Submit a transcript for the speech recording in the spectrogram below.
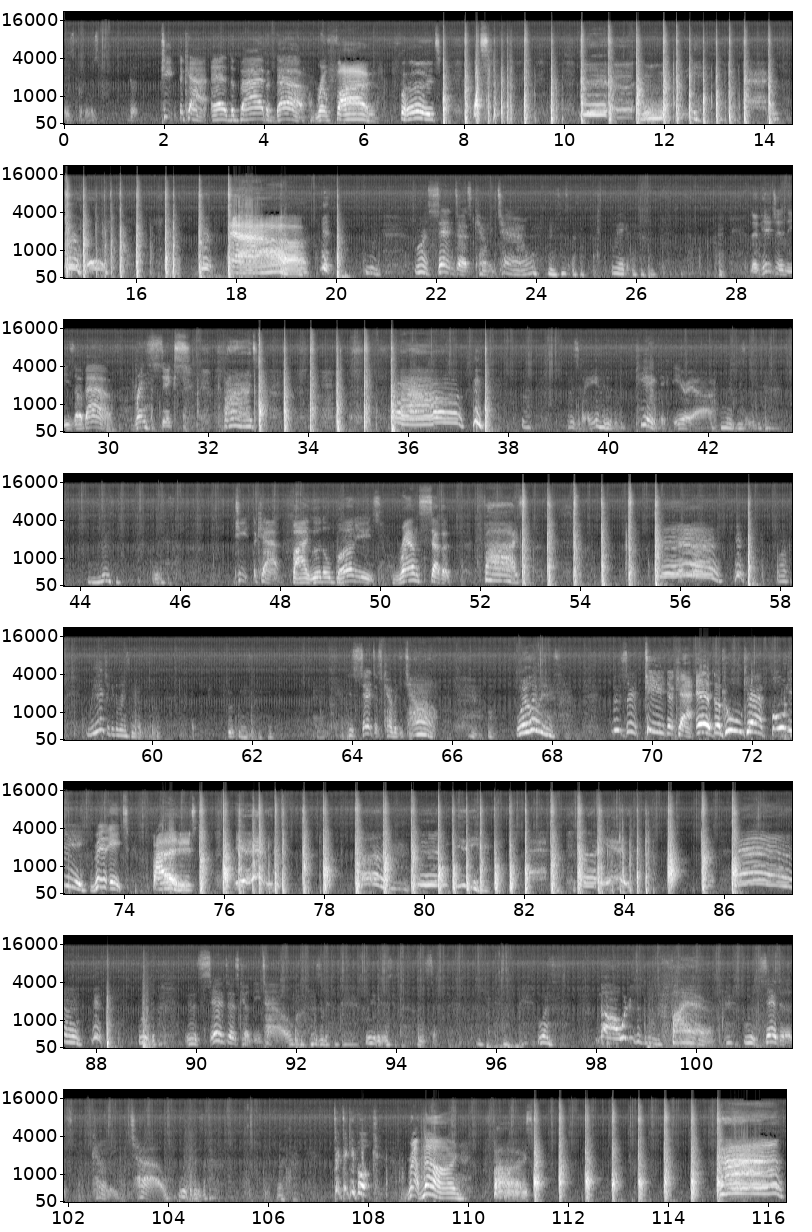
It's good. It's good. Pete the cat and the vibe and there. Round five. Fight. What? Ah! What Santa's county town? the picture these about six. Fight! Ah! This way, the picnic area. Pete the cat, five little bunnies. Round seven. Fight! We actually get the This set is covered the town. Well, it is. This is Pete the cat and the cool cat Boogie. Round eight. Fight! Yeah! Santa's candy town. Look at this. What? No, what is it? Fire! With Santa's candy town. Look at this. Take book! Round nine! Five! Ah!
